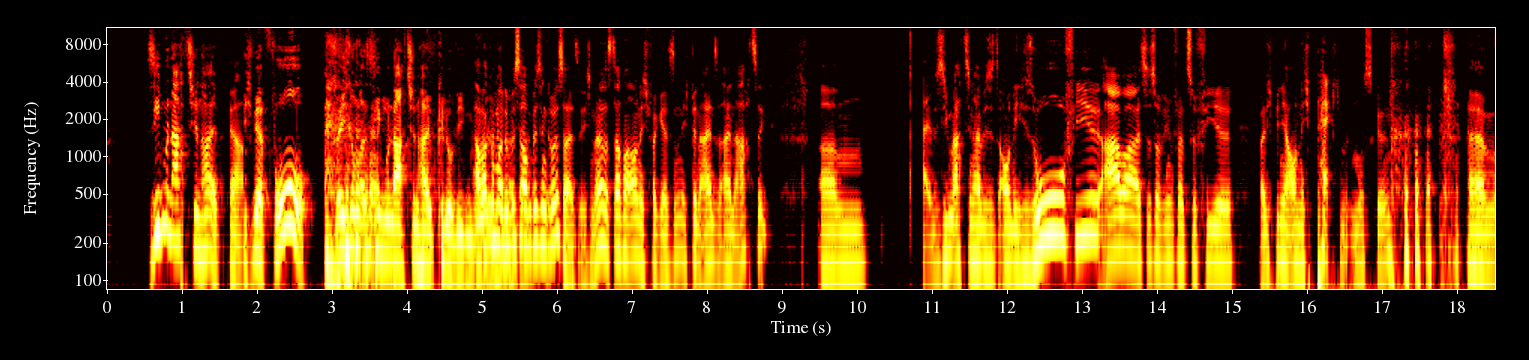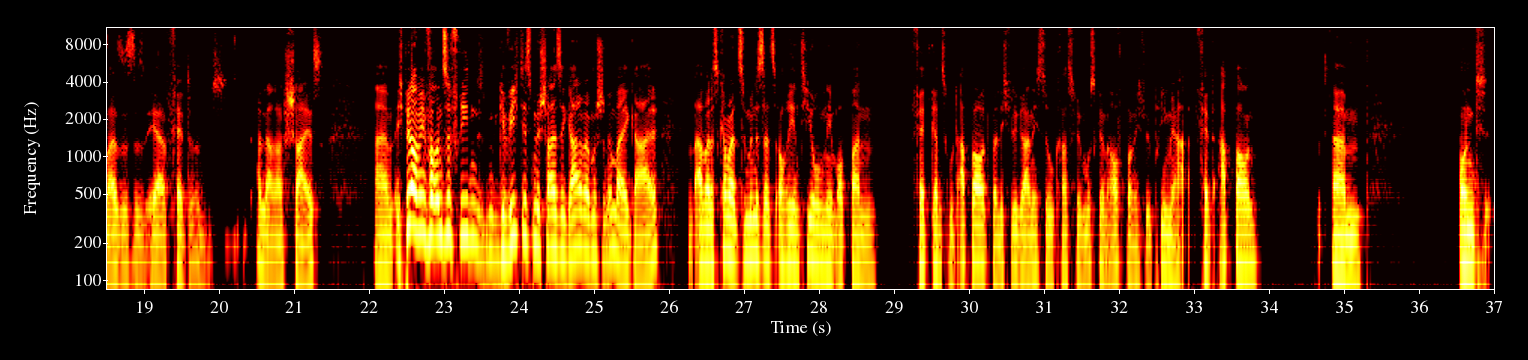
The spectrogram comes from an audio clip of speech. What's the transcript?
87,5. Ja. Ich wäre froh, wenn ich nochmal 87,5 Kilo wiegen würde. Aber guck mal, du bist auch ein bisschen größer als ich, ne? Das darf man auch nicht vergessen. Ich bin 1,81. Ähm, 87,5 ist jetzt auch nicht so viel, aber es ist auf jeden Fall zu viel, weil ich bin ja auch nicht packed mit Muskeln. ähm, also es ist eher Fett und anderer Scheiß. Ähm, ich bin auf jeden Fall unzufrieden. Gewicht ist mir scheißegal, war mir schon immer egal. Aber das kann man zumindest als Orientierung nehmen, ob man Fett ganz gut abbaut, weil ich will gar nicht so krass viel Muskeln aufbauen. Ich will primär Fett abbauen. Ähm, und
